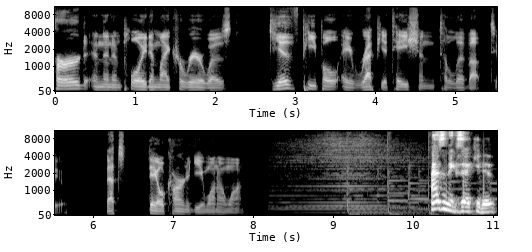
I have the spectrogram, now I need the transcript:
heard and then employed in my career was give people a reputation to live up to. That's Dale Carnegie 101. As an executive,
